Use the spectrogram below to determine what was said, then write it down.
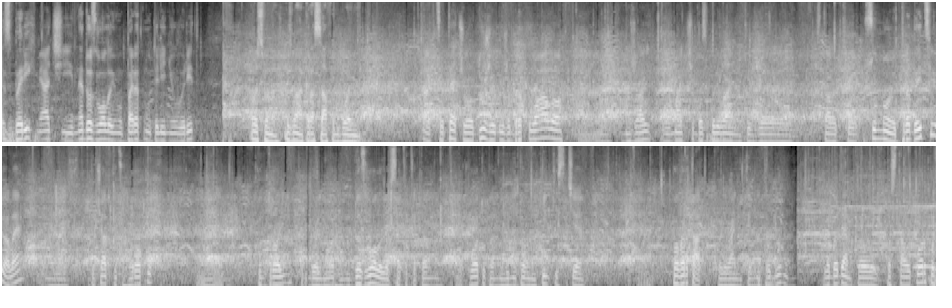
зберіг м'яч і не дозволив йому перетнути лінію воріт. Ось вона, ось вона краса футбольна. Так, це те, чого дуже-дуже бракувало. Е, На жаль, е, матчі без болівальників вже стали такою сумною традицією, але е, з початку цього року е, контрольні футбольні органи дозволили все-таки певну е, квоту, певну лімітовану кількість е, повертати болівальників на трибуни. Лебеденко поставив корпус.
